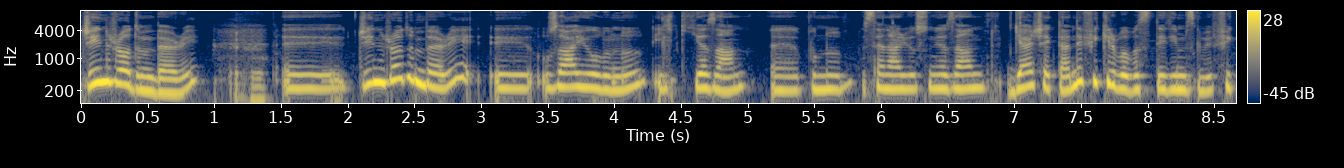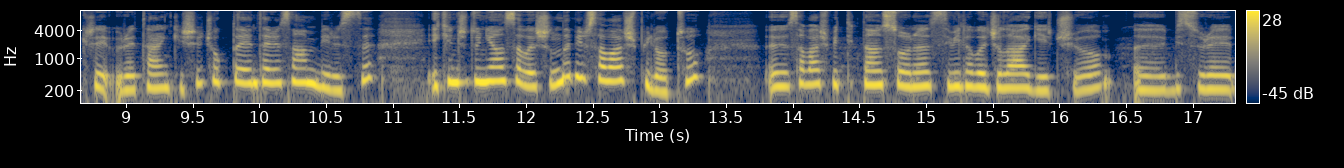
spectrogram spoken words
Gene Roddenberry. Evet. E, Gene Roddenberry e, uzay yolunu ilk yazan, e, bunu senaryosunu yazan gerçekten de fikir babası dediğimiz gibi fikri üreten kişi. Çok da enteresan birisi. İkinci Dünya Savaşı'nda bir savaş pilotu. E, savaş bittikten sonra sivil havacılığa geçiyor. E, bir süre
